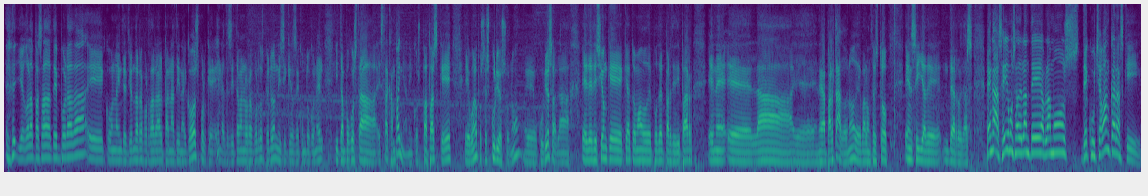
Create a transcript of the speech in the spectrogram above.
llegó la pasada temporada eh, con la intención de reforzar al Panathinaikos porque necesitaban los refuerzos, pero ni siquiera se contó con él y tampoco está esta campaña, Nikos Papas, que eh, bueno, pues es curioso, ¿no? Eh, curiosa la decisión que, ha tomado de poder participar en, la, en el apartado ¿no? de baloncesto en silla de, de ruedas. Venga, seguimos adelante, hablamos de Cuchabán Karaski.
